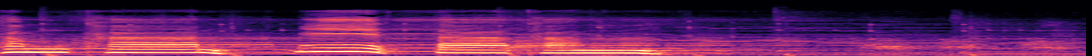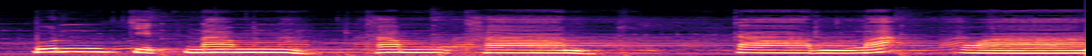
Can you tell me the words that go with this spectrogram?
ทำทาน เมตตาธรรม บุญจิตนำทำทาน การละวาง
